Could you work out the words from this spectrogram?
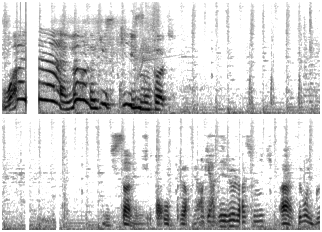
Voilà Là, on a du skill, mon pote Mais ça, mais j'ai trop peur. Mais regardez-le, là, Sonic Ah, c'est bon, il bouge,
